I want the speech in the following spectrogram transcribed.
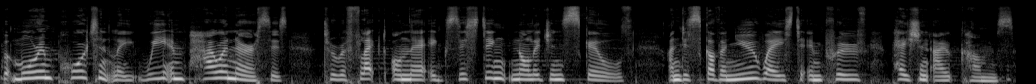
but more importantly, we empower nurses to reflect on their existing knowledge and skills and discover new ways to improve patient outcomes.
